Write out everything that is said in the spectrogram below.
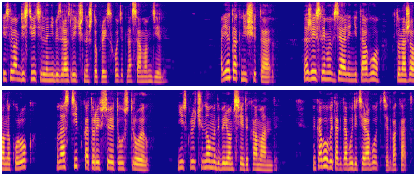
Если вам действительно не безразлично, что происходит на самом деле». «А я так не считаю. Даже если мы взяли не того, кто нажал на курок, у нас тип, который все это устроил. Не исключено, мы доберемся и до команды. На кого вы тогда будете работать, адвокат?»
